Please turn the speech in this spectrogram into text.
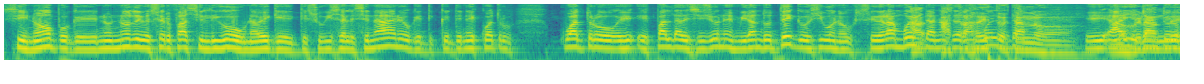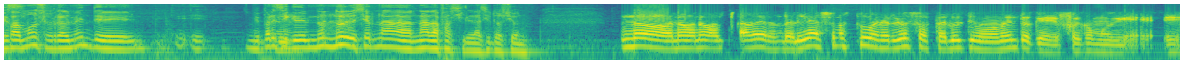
sí, ¿no? Porque no, no debe ser fácil, digo, una vez que, que subís al escenario, que, que tenés cuatro cuatro espaldas de sillones mirándote que vos decís, bueno, se darán vuelta, no se darán vuelta. están los, hay tanto los famosos realmente me parece que no, no debe ser nada, nada fácil la situación. No, no, no. A ver, en realidad yo no estuve nervioso hasta el último momento que fue como que eh,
